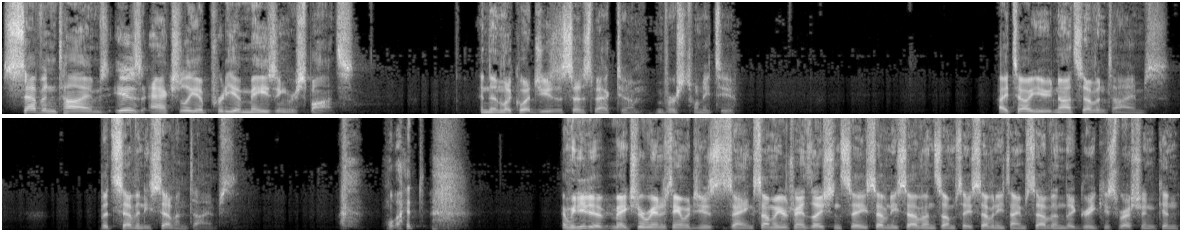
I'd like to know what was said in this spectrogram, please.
seven times is actually a pretty amazing response. And then look what Jesus says back to him in verse 22. I tell you, not seven times, but 77 times. what? And we need to make sure we understand what Jesus is saying. Some of your translations say 77, some say 70 times 7. The Greek expression can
